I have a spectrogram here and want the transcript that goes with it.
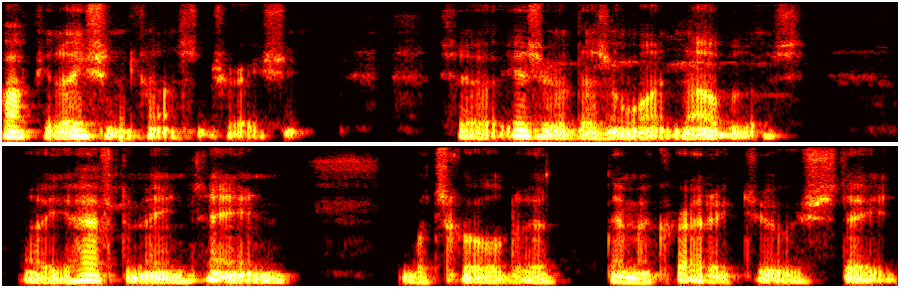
population concentration. So Israel doesn't want Nablus. Uh, you have to maintain what's called a democratic Jewish state,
